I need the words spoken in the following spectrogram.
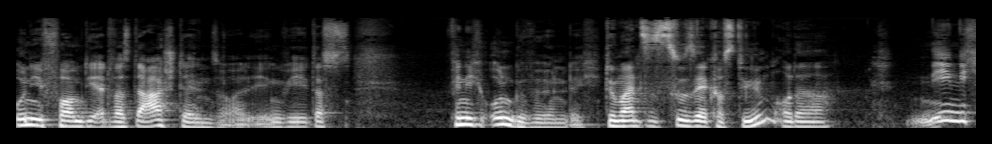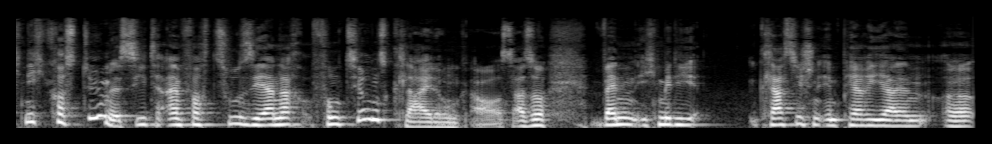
Uniform, die etwas darstellen soll, irgendwie, das finde ich ungewöhnlich. Du meinst es ist zu sehr Kostüm oder? Nee, nicht, nicht Kostüme. Es sieht einfach zu sehr nach Funktionskleidung aus. Also, wenn ich mir die klassischen imperialen äh,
